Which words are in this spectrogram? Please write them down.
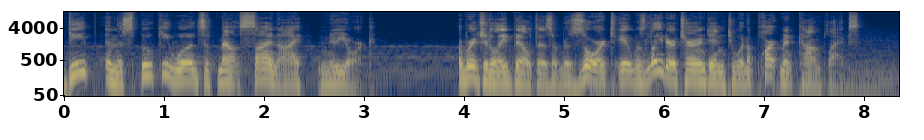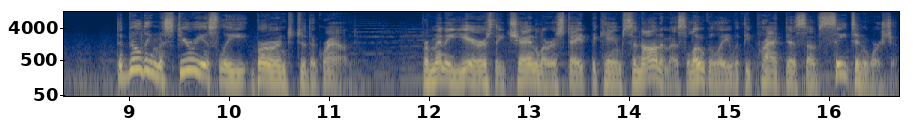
deep in the spooky woods of Mount Sinai, New York. Originally built as a resort, it was later turned into an apartment complex. The building mysteriously burned to the ground. For many years, the Chandler estate became synonymous locally with the practice of Satan worship.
